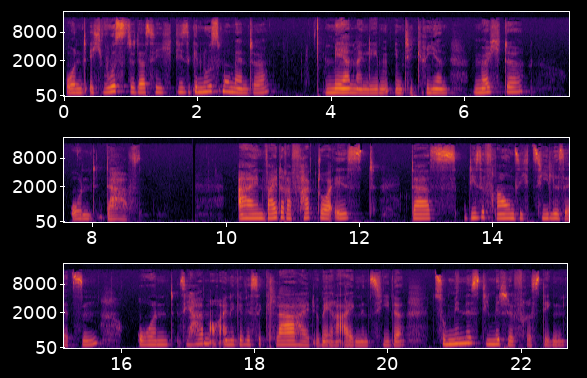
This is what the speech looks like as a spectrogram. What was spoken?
Und ich wusste, dass ich diese Genussmomente mehr in mein Leben integrieren möchte und darf. Ein weiterer Faktor ist, dass diese Frauen sich Ziele setzen und sie haben auch eine gewisse Klarheit über ihre eigenen Ziele, zumindest die mittelfristigen.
